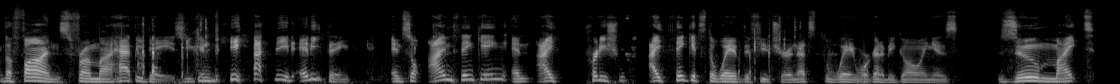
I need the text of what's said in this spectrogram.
the Fonz from uh, Happy Days. You can be I mean anything. And so I'm thinking and I pretty sure I think it's the way of the future and that's the way we're going to be going is Zoom might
